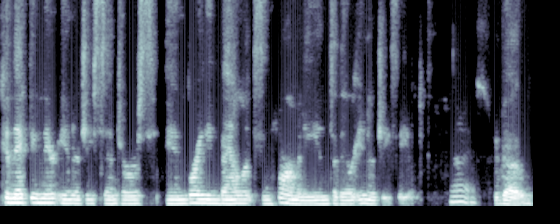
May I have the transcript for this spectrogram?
connecting their energy centers and bringing balance and harmony into their energy field Nice. to go.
